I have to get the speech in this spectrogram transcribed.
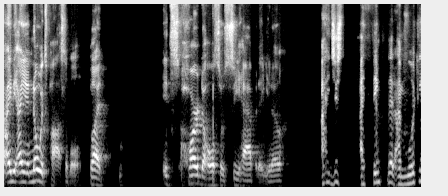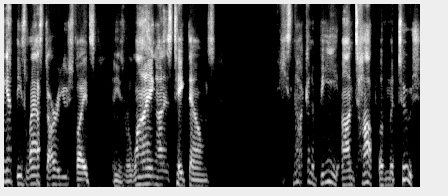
I I know it's possible, but it's hard to also see happening. You know, I just I think that I'm looking at these last Dariush fights and he's relying on his takedowns. He's not going to be on top of Mateusz.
